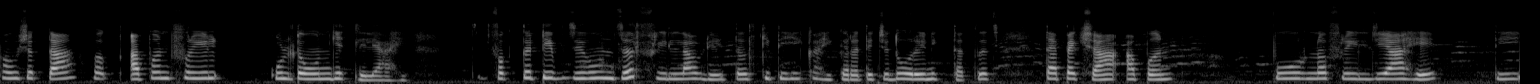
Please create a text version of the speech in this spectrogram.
पाहू शकता फक्त आपण फ्रिल उलटवून घेतलेली आहे. फक्त टीप देऊन जर फ्रील लावली तर कितीही काही करा त्याचे दोरे निघतातच. त्यापेक्षा आपण पूर्ण फ्रील जी आहे ती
